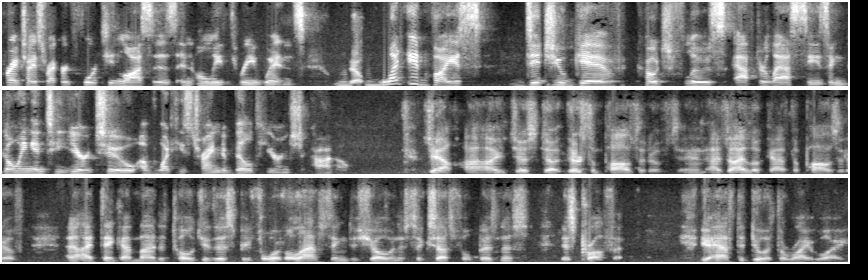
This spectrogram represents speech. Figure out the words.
franchise record 14 losses and only three wins. Yep. What advice did you give Coach Flus after last season going into year two of what he's trying to build here in Chicago? Yeah, I just uh, there's some positives, and as I look at the positive, I think I might have told you this before. The last thing to show in a successful business is profit. You have to do it the right way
